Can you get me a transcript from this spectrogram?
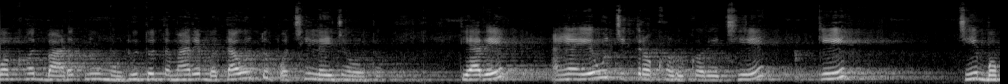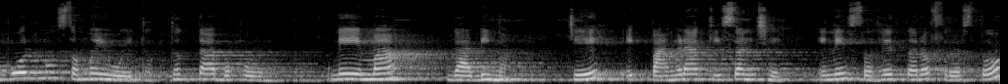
વખત બાળકનું મોઢું તો તમારે બતાવું, તો પછી લઈ જવો તો. ત્યારે અહીંયા એવું ચિત્ર ખડું કરે છે કે જે બપોરનો સમય હોય ધકધકતા બપોરનો અને એમાં ગાડીમાં, જે એક પાંગડા કિશન છે, એને શહેર તરફ રસ્તો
